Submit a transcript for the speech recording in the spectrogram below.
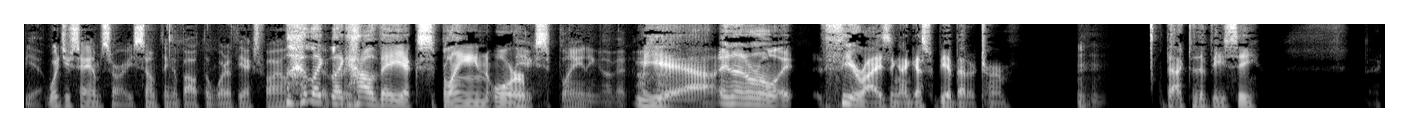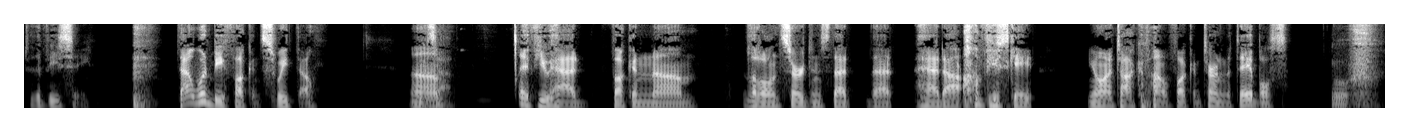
Yeah. What'd you say? I'm sorry. Something about the what of the X file? like like how they explain or the explaining of it. Uh-huh. Yeah, and I don't know. it- Theorizing, I guess, would be a better term. Mhm. Back to the VC. Back to the VC. that would be fucking sweet, though. What's Um, that? if you had fucking um, little insurgents that that had uh, obfuscate. You want to talk about fucking turning the tables? Oof.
